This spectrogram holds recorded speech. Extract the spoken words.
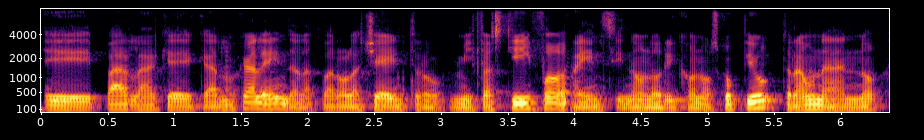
E parla anche Carlo Calenda, la parola centro mi fa schifo, Renzi non lo riconosco più, tra un anno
